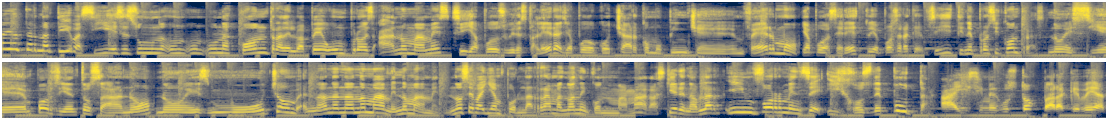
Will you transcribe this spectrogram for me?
hay alternativas. Sí, ese es un, un- una contra del vapeo. Un pro es, ah, no mames. Sí, ya puedo subir escaleras, ya puedo cochar como pinche enfermo. Ya puedo hacer esto, ya puedo hacer aquello. Sí, tiene pros y contras. No es 100% sano, no es mucho. No, no, no, no mamen, no mamen. No se vayan por las ramas, no anden con mamadas. ¿Quieren hablar? Infórmense, hijos de puta. Ahí sí me gustó, para que vean.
